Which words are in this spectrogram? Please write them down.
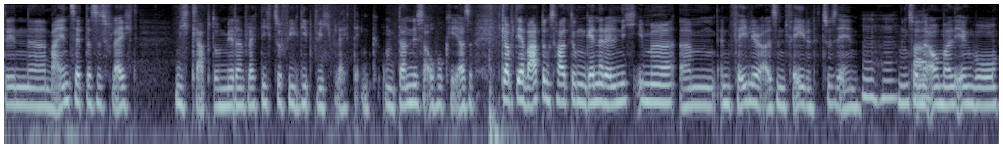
den äh, Mindset, dass es vielleicht nicht klappt und mir dann vielleicht nicht so viel gibt, wie ich vielleicht denke. Und dann ist auch okay. Also ich glaube, die Erwartungshaltung generell nicht immer ähm, ein Failure als ein Fail zu sehen, hm, sondern auch mal irgendwo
